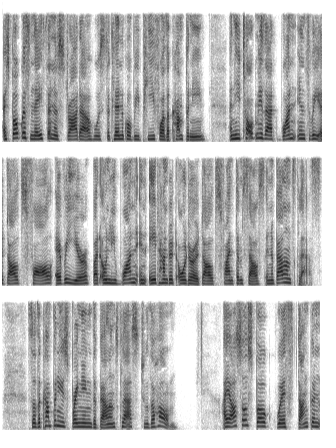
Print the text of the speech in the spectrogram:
I spoke with Nathan Estrada, who is the clinical VP for the company, and he told me that one in three adults fall every year, but only one in 800 older adults find themselves in a balance class. So the company is bringing the balance class to the home. I also spoke with Duncan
